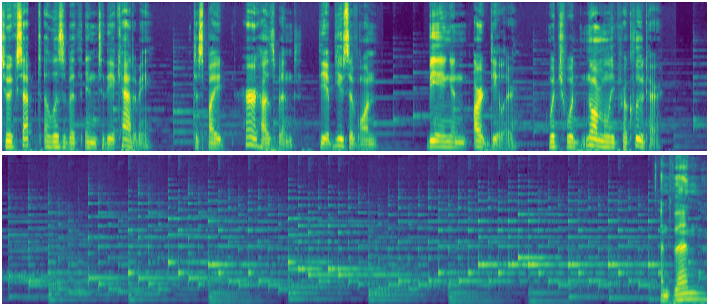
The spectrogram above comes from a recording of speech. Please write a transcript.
to accept Elizabeth into the academy, despite her husband, the abusive one, being an art dealer, which would normally preclude her. And then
